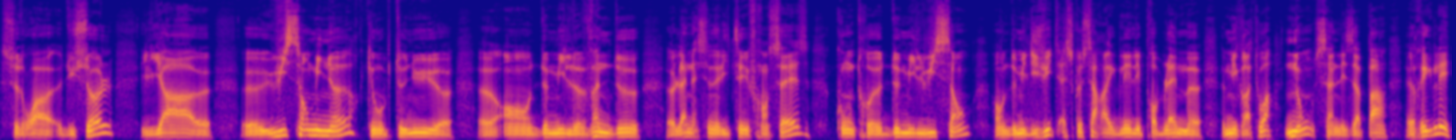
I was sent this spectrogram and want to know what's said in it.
ce droit du sol. Il y a euh, euh, 800 mineurs qui ont obtenu en 2022 euh, la nationalité française contre 2800 en 2018. Est-ce que ça a réglé les problèmes migratoires? Non, ça ne les a pas réglés.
